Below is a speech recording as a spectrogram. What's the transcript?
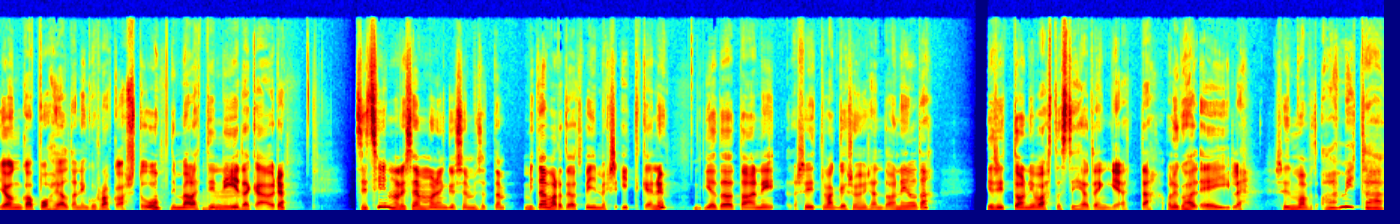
jonka pohjalta niinku rakastuu, niin me alettiin Mm. niitä käydä. Sitten siinä oli semmoinen kysymys, että mitä varten olet viimeksi itkenyt? Ja tota, niin sitten mä kysyin sen Tonilta. Ja sitten Toni vastasi siihen jotenkin, että olikohan eilen. Sitten mä olin, että ah, mitä?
